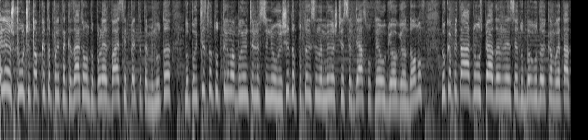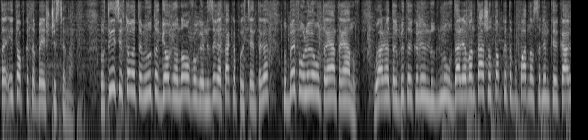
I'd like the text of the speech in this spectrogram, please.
Елиаш получи топката пред наказателното поле в 25-та минута, но притиснат от трима бранители в синьо реши да потърси намиращия се вдясно от него Георги Андонов, но капитанът не успя да нанесе добър удар към вратата и топката бе изчистена. В 32-та минута Георги Андонов организира атака през центъра, но бе фаулиран от Раян Траянов. Главният арбитър Калин Людмилов даде авантаж, а топката попадна в Салим Киркар,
